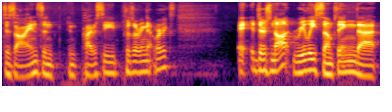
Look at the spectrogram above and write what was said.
designs in, in privacy preserving networks, it, there's not really something that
